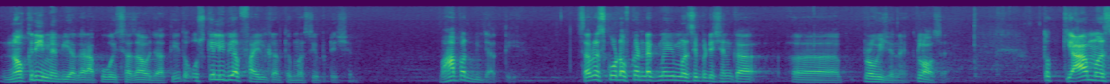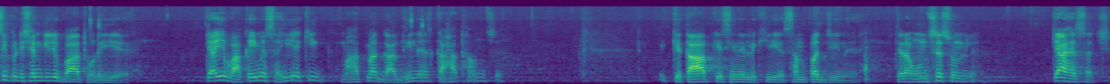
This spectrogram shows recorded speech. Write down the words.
नौकरी में भी अगर आपको कोई सज़ा हो जाती है तो उसके लिए भी आप फ़ाइल करते हो मर्सी पिटिशन वहाँ पर भी जाती है। सर्विस कोड ऑफ़ कंडक्ट में भी मर्सी पिटिशन का प्रोविज़न है क्लॉज है। तो क्या मर्सी पिटिशन की जो बात हो रही है, क्या ये वाकई में सही है कि महात्मा गांधी ने कहा था उनसे? किताब किसी ने लिखी है, संपत जी ने। जरा उनसे सुन लें। क्या है सच?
